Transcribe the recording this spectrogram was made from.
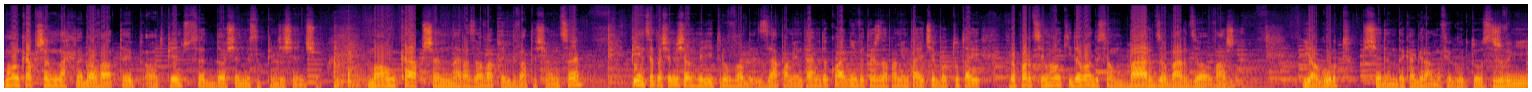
Mąka pszenna chlebowa typ od 500 do 750. Mąka pszenna razowa typ 2000. 580 ml wody. Zapamiętałem dokładnie, wy też zapamiętajcie, bo tutaj proporcje mąki do wody są bardzo, bardzo ważne. Jogurt, 7 dekagramów jogurtu z żywymi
